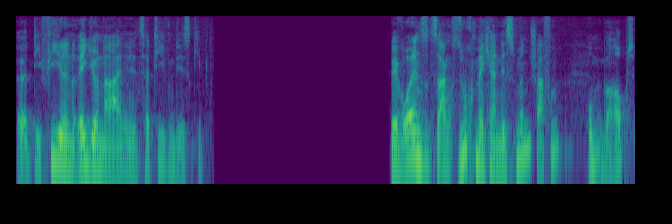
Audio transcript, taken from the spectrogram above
äh, die vielen regionalen Initiativen, die es gibt. Wir wollen sozusagen Suchmechanismen schaffen, um überhaupt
